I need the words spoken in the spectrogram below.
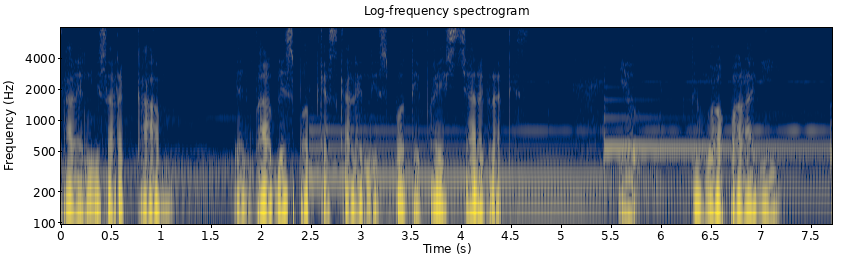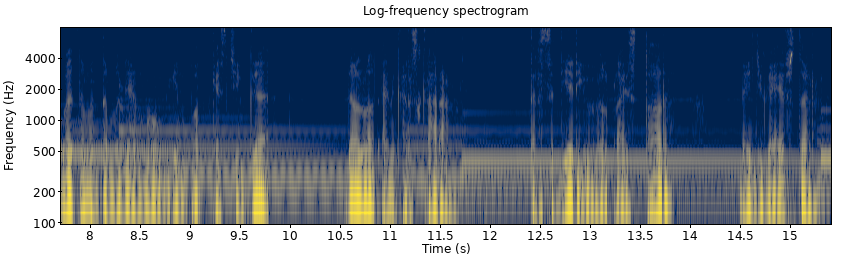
kalian bisa rekam dan publish podcast kalian di Spotify secara gratis. Yuk, tunggu apa lagi? Buat teman-teman yang mau bikin podcast juga, download Anchor sekarang. Tersedia di Google Play Store dan juga App Store.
